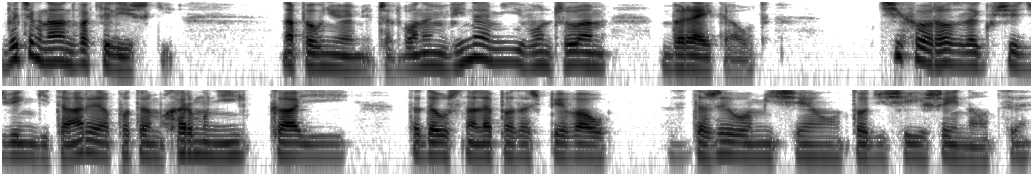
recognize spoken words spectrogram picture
wyciągnąłem dwa kieliszki. Napełniłem je czerwonym winem i włączyłem breakout. Cicho rozległ się dźwięk gitary, a potem harmonika i Tadeusz Nalepa zaśpiewał Zdarzyło mi się to dzisiejszej nocy.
